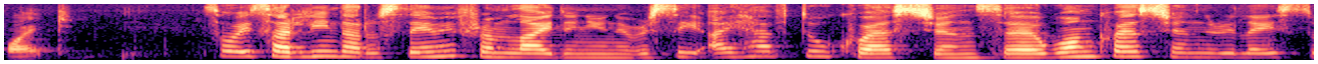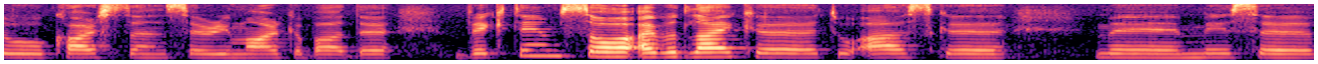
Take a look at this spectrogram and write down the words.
white. So it's Arlinda Rustemi from Leiden University. I have two questions. Uh, one question relates to Carsten's uh, remark about the victims. So I would like uh, to ask uh, Ms. Uh,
